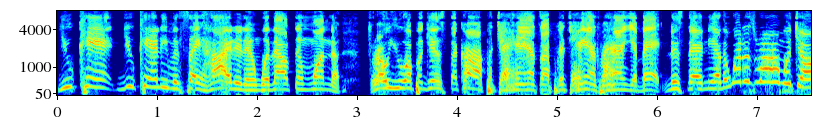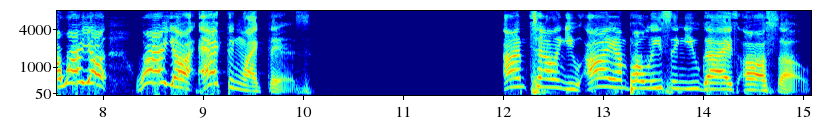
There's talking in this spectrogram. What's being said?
You can't you can't even say hi to them without them wanting to throw you up against the car. Put your hands up put your hands behind your back. This that and the other. What is wrong with y'all? Why are y'all why are y'all acting like this I'm telling you, I am policing you guys also.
